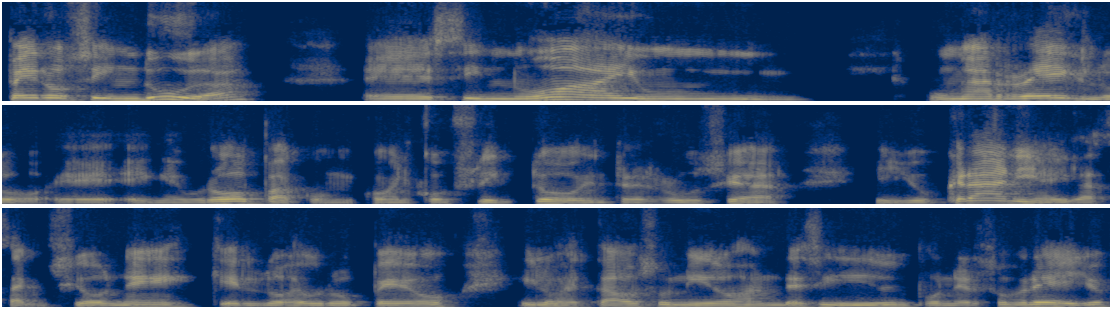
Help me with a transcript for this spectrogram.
pero sin duda, eh, si no hay un, un arreglo eh, en Europa con, con, el conflicto entre Rusia y Ucrania y las sanciones que los europeos y los Estados Unidos han decidido imponer sobre ellos,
